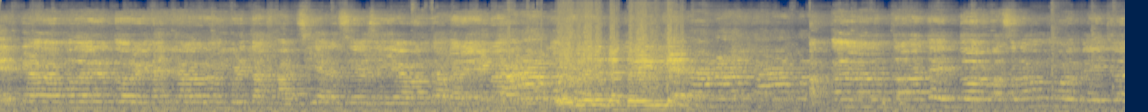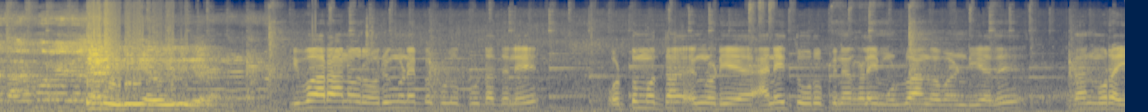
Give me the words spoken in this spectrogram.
ஏற்கனவே முதலிருந்த ஒரு இனக்கலவரம் இப்படித்தான் கட்சி அரசியல் செய்ய வந்த ஒருவரும் கத்துற இல்ல. மக்கள் நலத்தான எந்த ஒரு வசனமும் உங்களோட பேச்சுல தலைமுறையில சரி இருங்க இருங்க. இவ்வாறான ஒரு ஒருங்கிணைப்பு குழு கூட்டத்திலே ஒட்டுமொத்த எங்களுடைய அனைத்து உறுப்பினர்களையும் உள்வாங்க வேண்டியது தான் முறை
